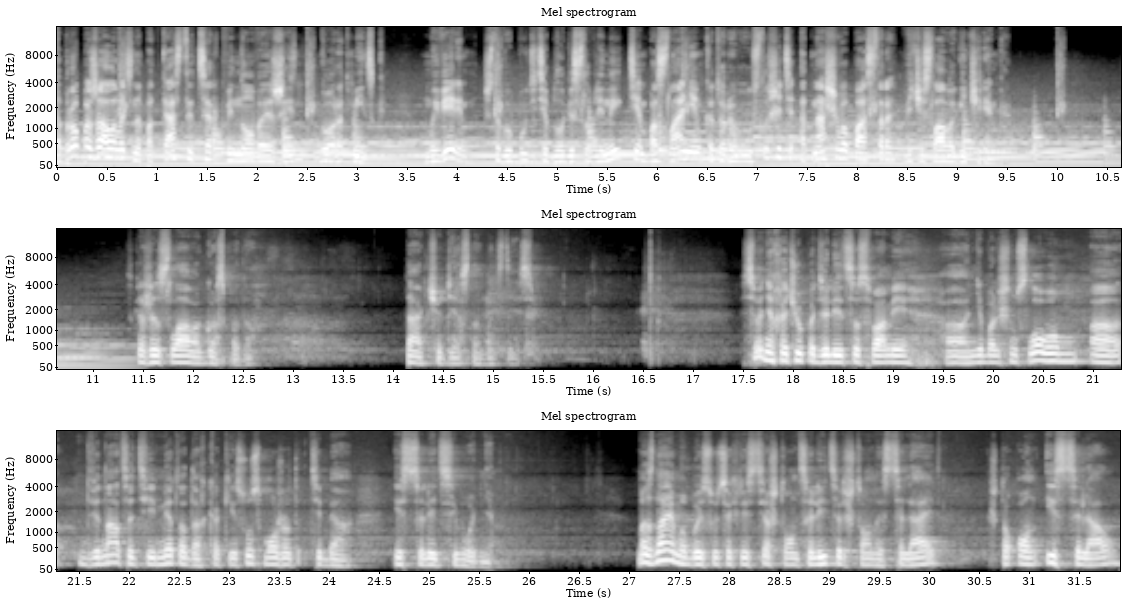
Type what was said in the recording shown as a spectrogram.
Добро пожаловать на подкасты Церкви «Новая жизнь. Город Минск». Мы верим, что вы будете благословлены тем посланием, которое вы услышите от нашего пастора Вячеслава Гончаренко. Скажи слава Господу. Так чудесно быть здесь. Сегодня хочу поделиться с вами а, небольшим словом о 12 методах, как Иисус может тебя исцелить сегодня. Мы знаем об Иисусе Христе, что Он целитель, что Он исцеляет, что Он исцелял.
